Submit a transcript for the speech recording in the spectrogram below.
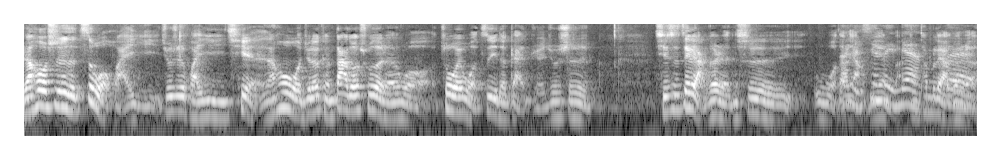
然后是自我怀疑，就是怀疑一切。然后我觉得可能大多数的人，我作为我自己的感觉就是，其实这两个人是我的两面吧，就他们两个人，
